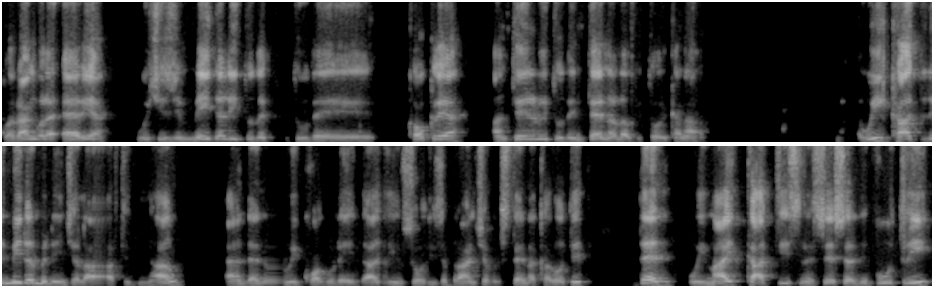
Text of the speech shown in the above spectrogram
quadrangular area, which is immediately to the, to the cochlea, anteriorly to the internal auditory canal. We cut the middle meningeal artery now, and then we coagulate that. You saw this a branch of external carotid. Then we might cut this necessarily VU3,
